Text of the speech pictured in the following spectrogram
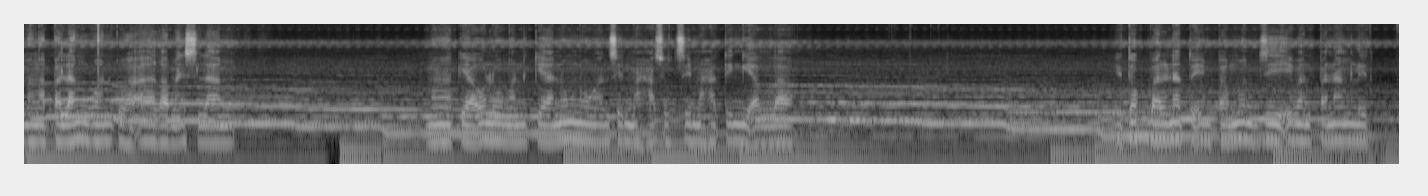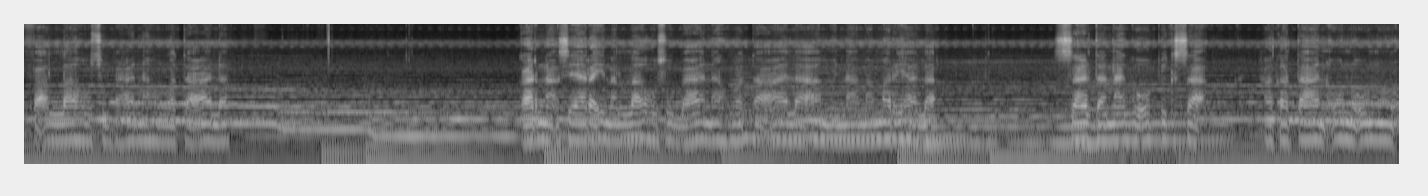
Mga palangwan ko haagama Islam. Mga kiaulungan kianungnungan sin mahasud si mahatingi Allah. Itokbal na to impamudji iban pananglit fa Allah subhanahu wa ta'ala. Karena siara in Allah subhanahu wa ta'ala amin na mamarihala salta nag-uupik sa hakatahan uno-uno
